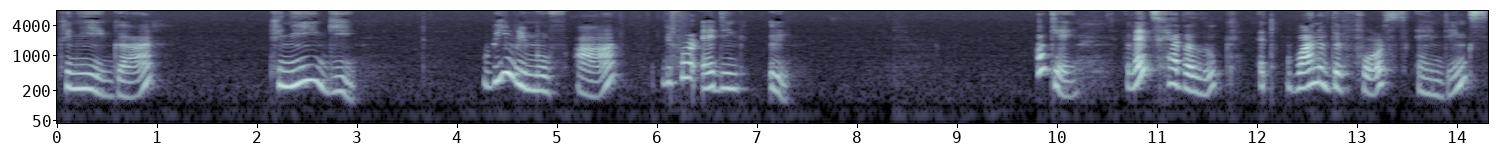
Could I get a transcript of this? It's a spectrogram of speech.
книга, книги. We remove a before adding u. Okay, let's have a look at one of the fourth endings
